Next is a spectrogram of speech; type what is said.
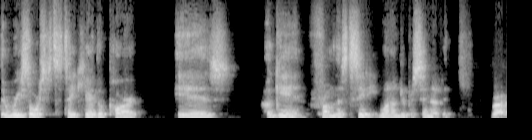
The resources to take care of the park is again from the city, 100% of it. Right.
